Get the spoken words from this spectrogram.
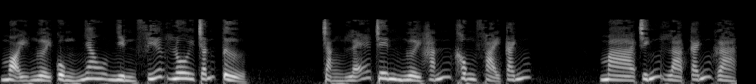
mọi người cùng nhau nhìn phía lôi chấn tử, chẳng lẽ trên người hắn không phải cánh, mà chính là cánh gà,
